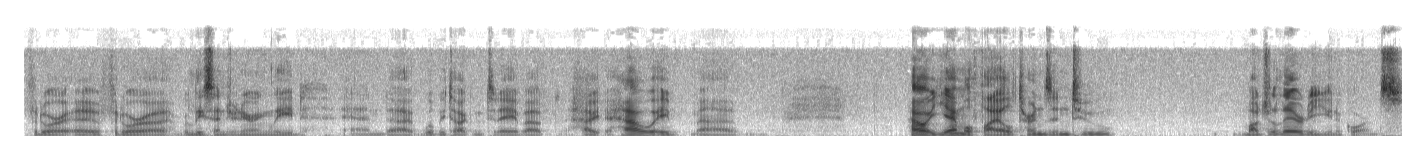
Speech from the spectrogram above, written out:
Fedora, Fedora release engineering lead, and we'll be talking today about how, how a how a YAML file turns into modularity unicorns.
